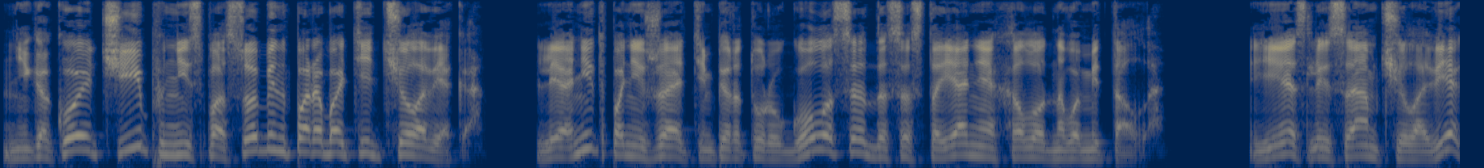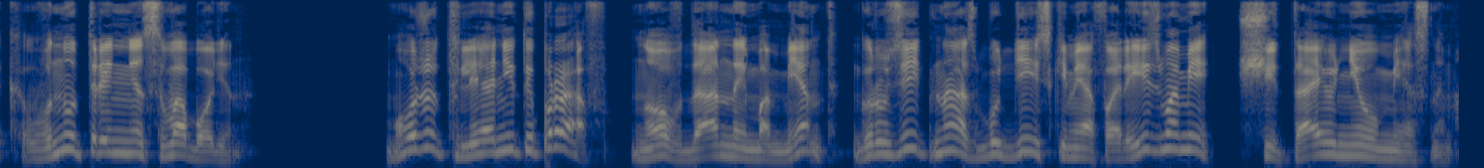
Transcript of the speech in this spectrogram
Никакой чип не способен поработить человека. Леонид понижает температуру голоса до состояния холодного металла. Если сам человек внутренне свободен. Может, Леонид и прав, но в данный момент грузить нас буддийскими афоризмами считаю неуместным.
